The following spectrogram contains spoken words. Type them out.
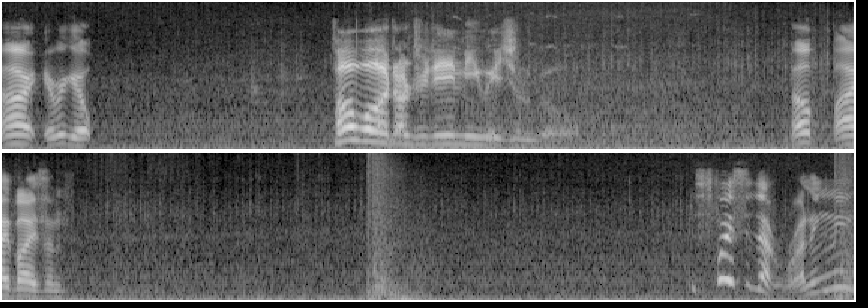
Alright, here we go. Forward onto the enemy we shall go. Oh, bye, Bison. Is Spicy not running me?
